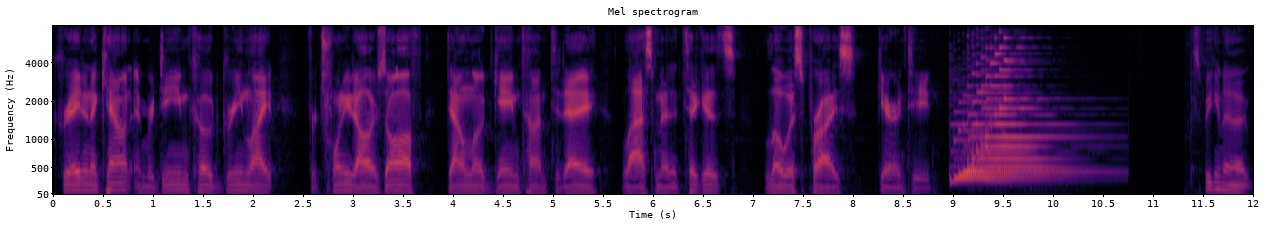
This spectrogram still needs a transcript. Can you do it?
create an account and redeem code GREENLIGHT for $20 off. Download Game Time today. Last minute tickets, lowest price guaranteed. Speaking of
